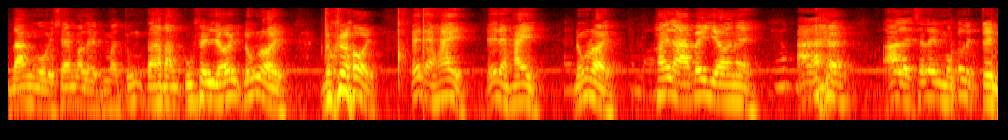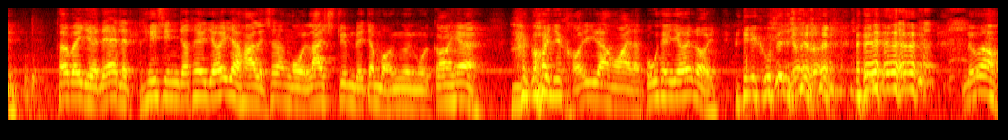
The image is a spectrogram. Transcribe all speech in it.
đang ngồi xem lệch mà chúng ta đang cứu thế giới. Đúng rồi, đúng rồi. Cái này hay, cái này hay. Đúng rồi. Hay là bây giờ này. À, Alex sẽ lên một cái lịch trình thôi bây giờ để lịch hy sinh cho thế giới giờ hai lịch sẽ ngồi livestream để cho mọi người ngồi coi ha. Coi như khỏi đi ra ngoài là cứu thế giới rồi. Cứu thế giới rồi. Đúng không?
